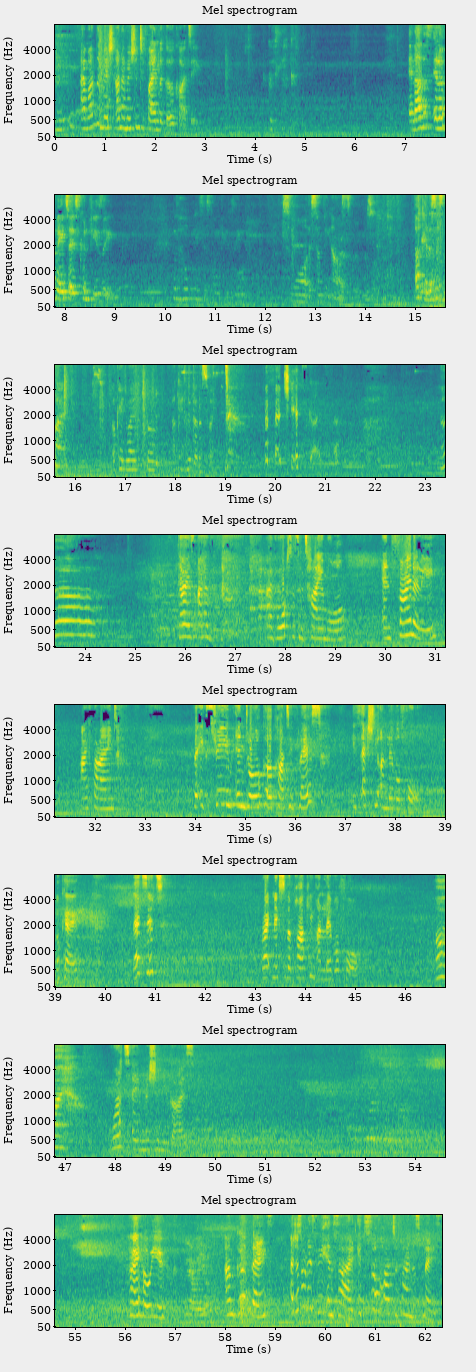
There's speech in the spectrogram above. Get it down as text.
I'm on the mission on a mission to find the go-karting. Good luck. And now this elevator is confusing. The whole place is confusing. Small is something else. Okay, this is mine. Okay, do I go? Okay, let me go this way. Cheers, guys. Ah. Guys, I have I've walked this entire mall and finally I find the extreme indoor go-karting place. It's actually on level four. Okay. That's it. Right next to the parking on level four. Oh, what a mission, you guys. Hi, how are you? I'm good, thanks. I just want to see inside. It's so hard to find this place.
